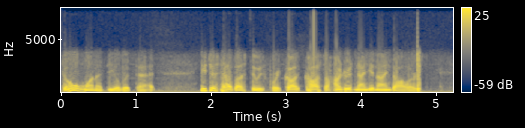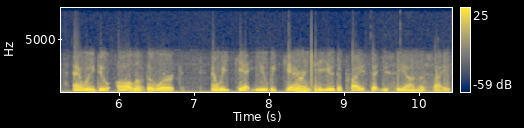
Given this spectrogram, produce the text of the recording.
don't want to deal with that, you just have us do it for you. It costs $199, and we do all of the work, and we get you, we guarantee you the price that you see on the site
